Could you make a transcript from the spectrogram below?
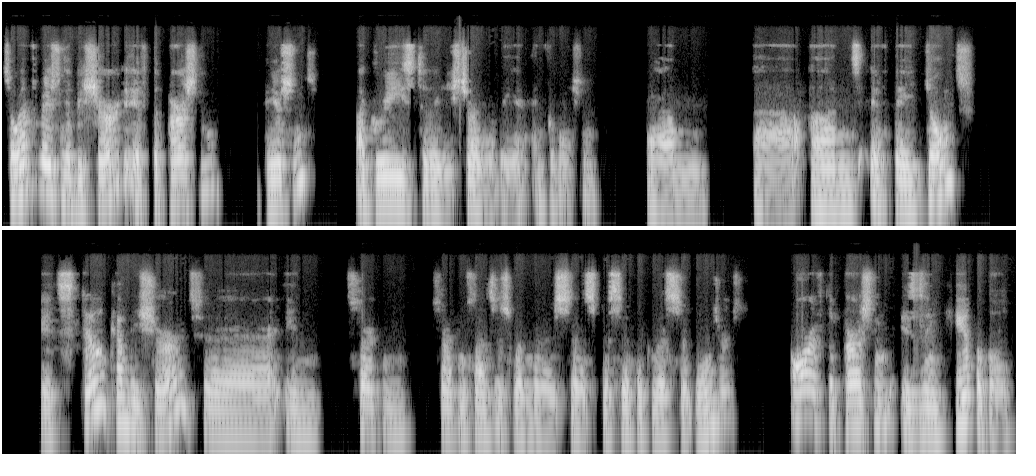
So information can be shared if the person, the patient, agrees to the sharing of the information. Um, uh, and if they don't, it still can be shared uh, in certain circumstances when there's uh, specific risks or dangers, or if the person is incapable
